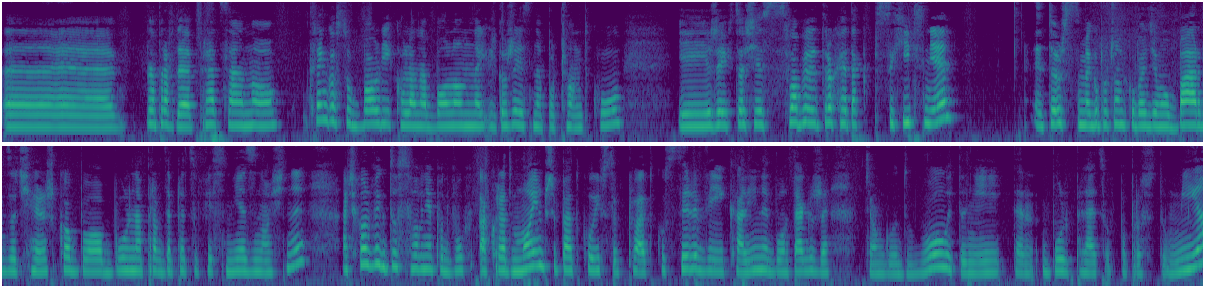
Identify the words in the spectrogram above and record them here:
Eee, naprawdę praca, no, kręgosłup boli, kolana bolą, najgorzej jest na początku. I jeżeli ktoś jest słaby trochę tak psychicznie, to już z samego początku będzie mu bardzo ciężko, bo ból naprawdę pleców jest nieznośny. Aczkolwiek dosłownie po dwóch, akurat w moim przypadku i w przypadku Sylwii i Kaliny było tak, że w ciągu dwóch dni ten ból pleców po prostu mija.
